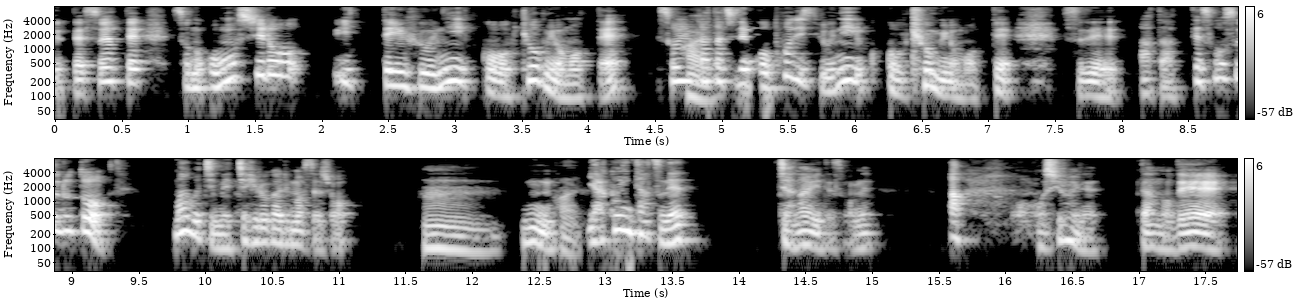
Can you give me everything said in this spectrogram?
で、そうやって、その面白いっていうふうに、こう、興味を持って、そういう形で、こう、ポジティブに、こう、興味を持って、素で当たって、そうすると、間口めっちゃ広がりますでしょ？うん。うん。はい、役に立つね、じゃないですよね。あ、面白いね。なので、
